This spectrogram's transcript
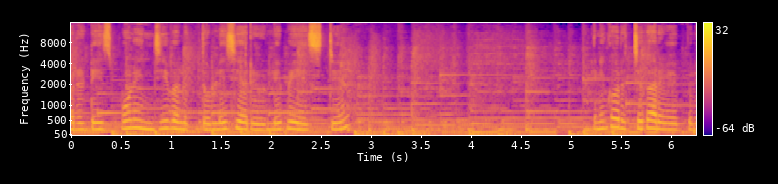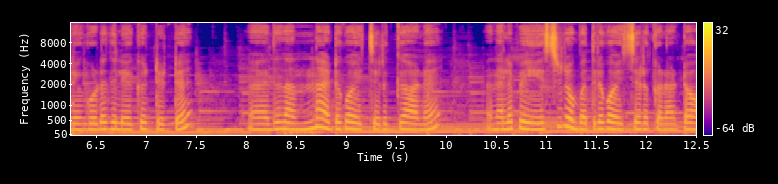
ഒരു ടീസ്പൂൺ ഇഞ്ചി വെളുത്തുള്ളി ചെറിയുള്ളി പേസ്റ്റ്. ഇനി കുറച്ച് കറിവേപ്പിലയും കൂടെ ഇതിലേക്ക് ഇട്ടിട്ട് ഇത് നന്നായിട്ട് കുഴച്ചെടുക്കുകയാണ്. നല്ല പേസ്റ്റ് രൂപത്തിൽ കുഴച്ചെടുക്കണം കേട്ടോ.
